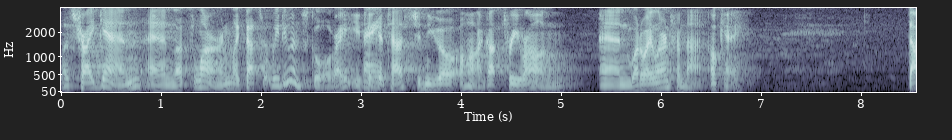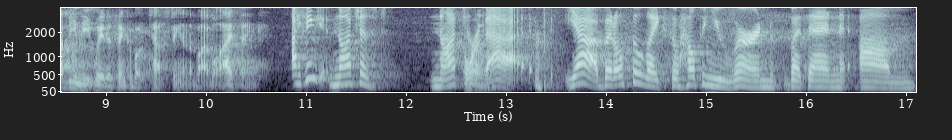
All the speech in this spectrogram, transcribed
let's try again and let's learn. Like that's what we do in school, right? You take a test and you go, "Oh, I got three wrong." And what do I learn from that? Okay. That'd be a neat way to think about testing in the Bible. I think. I think not just not just Or in life. that, yeah, but also like so helping you learn, but then um,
